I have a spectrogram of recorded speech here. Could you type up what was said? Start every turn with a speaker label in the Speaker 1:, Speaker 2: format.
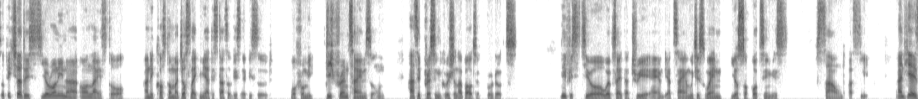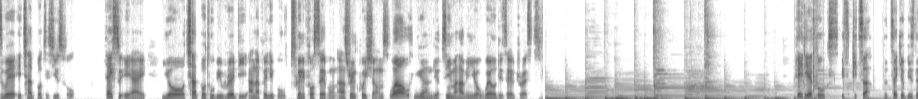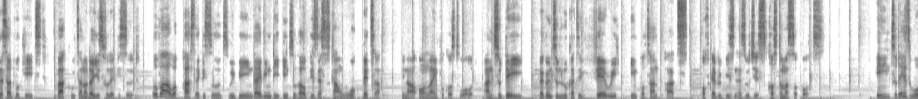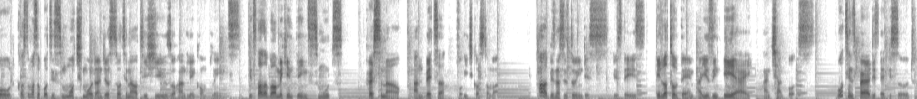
Speaker 1: So picture this, you're running an online store and a customer just like me at the start of this episode, but from a different time zone, has a pressing question about your products. They visit your website at 3 a.m. their time, which is when your support team is sound asleep. And here is where a chatbot is useful. Thanks to AI, your chatbot will be ready and available 24 7, answering questions while you and your team are having your well deserved rest. Hey there, folks, it's Peter, the Tech Your Business Advocate, back with another useful episode. Over our past episodes, we've been diving deep into how businesses can work better in our online focused world. And today, we're going to look at a very important part of every business, which is customer support. In today's world, customer support is much more than just sorting out issues or handling complaints. It's all about making things smooth, personal, and better for each customer. How are businesses doing this these days? A lot of them are using AI and chatbots. What inspired this episode?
